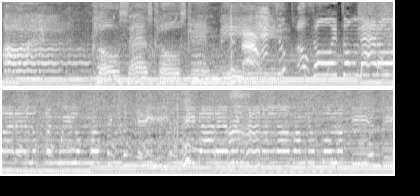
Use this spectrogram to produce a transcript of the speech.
are close as close can be. So it don't matter what it looks like, we look perfect to me. We got every kind of love, I feel so lucky indeed.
